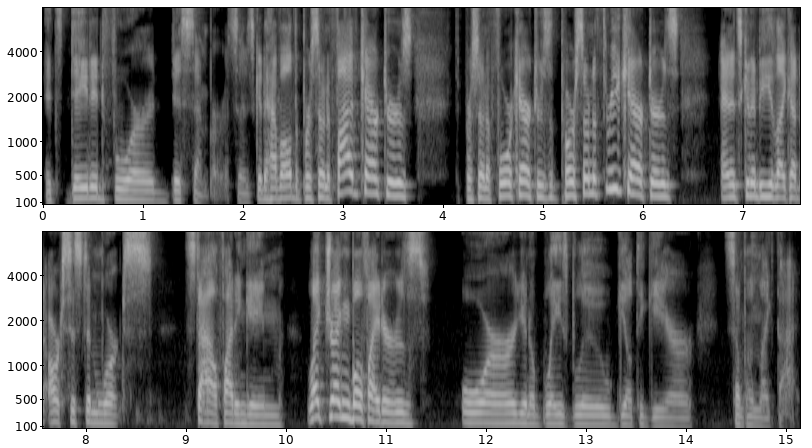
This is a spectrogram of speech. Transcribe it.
It's dated for December. So it's going to have all the Persona 5 characters, the Persona 4 characters, the Persona 3 characters, and it's going to be like an Arc System Works style fighting game like Dragon Ball FighterZ or, you know, BlazBlue, Guilty Gear, something like that.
